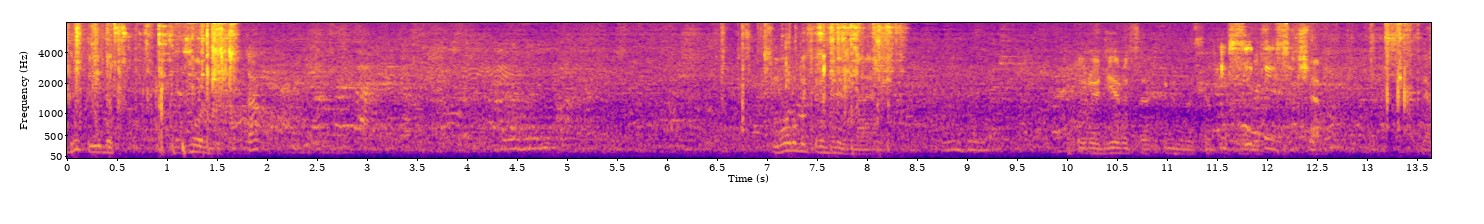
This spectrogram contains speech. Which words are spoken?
двух видов. Вот так. Может быть разрезная, которая держится именно за счет... И все тысячи, Да. да?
